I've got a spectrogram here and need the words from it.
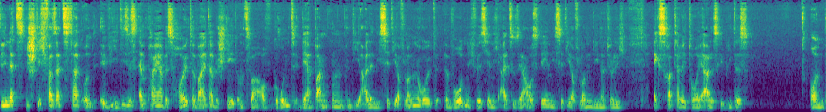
den letzten Stich versetzt hat und wie dieses Empire bis heute weiter besteht und zwar aufgrund der Banken, die alle in die City of London geholt äh, wurden. Ich will es hier nicht allzu sehr ausdehnen. Die City of London, die natürlich extraterritoriales Gebiet ist und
